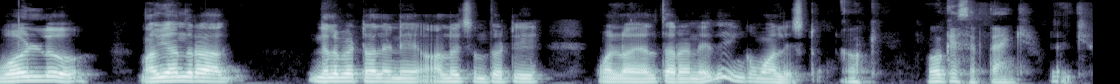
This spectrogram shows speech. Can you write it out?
వరల్డ్లో నవ్యాంధ్ర నిలబెట్టాలనే ఆలోచనతోటి వాళ్ళు వెళ్తారనేది ఇంకో వాళ్ళ ఇష్టం. Okay. Okay sir. Thank you thank you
